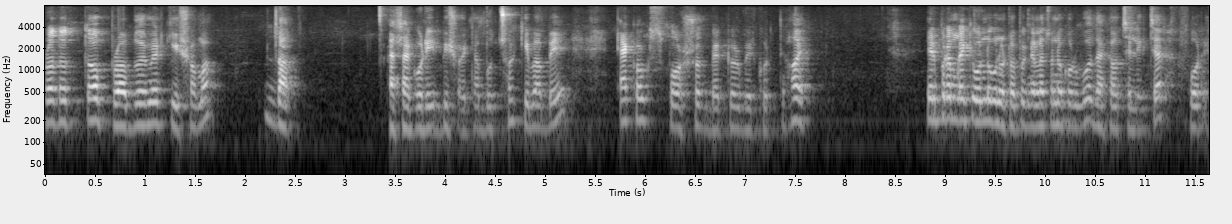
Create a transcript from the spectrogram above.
প্রদত্ত প্রবলেমের কি সমাধান আশা করি বিষয়টা বুঝছ কীভাবে একক স্পর্শক ভেক্টর বের করতে হয়। এরপর আমরা কি অন্য কোনো টপিক আলোচনা করব? দেখা হচ্ছে লেকচার ফোরে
